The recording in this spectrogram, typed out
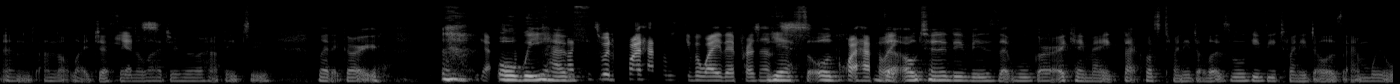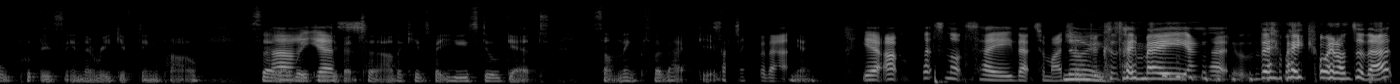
and I'm not like Jesse and Elijah who are happy to let it go. Yeah. or we have My kids would quite happily give away their presents. Yes, or quite happily. The alternative is that we'll go, okay, mate, that costs twenty dollars. We'll give you twenty dollars, and we'll put this in the regifting pile, so that Ah, we can give it to other kids, but you still get something for that gift. Something for that. Yeah. Yeah, um, let's not say that to my children because they may uh, they may go on to that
